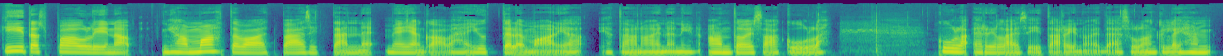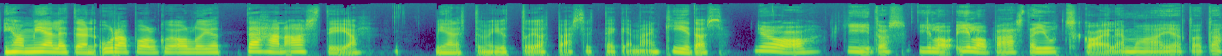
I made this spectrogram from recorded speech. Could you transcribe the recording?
Kiitos Pauliina. Ihan mahtavaa, että pääsit tänne meidän kanssa vähän juttelemaan ja, ja tämä on aina niin antoisaa kuulla, kuulla erilaisia tarinoita. Ja sulla on kyllä ihan, ihan mieletön urapolku ollut jo tähän asti ja mielettömiä juttuja olet päässyt tekemään. Kiitos. Joo, kiitos. Ilo, ilo päästä jutskailemaan ja tota,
